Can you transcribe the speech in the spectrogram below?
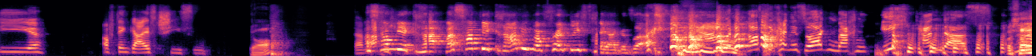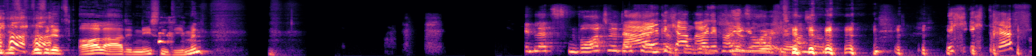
die, auf den Geist schießen? Ja. Was haben, wir was haben wir gerade über Friendly Fire gesagt? Ja, aber du brauchst dir keine Sorgen machen. Ich kann das. Wahrscheinlich würf- würfelt jetzt Orla den nächsten Demon. Die letzten Worte der Nein, ich habe eine Keine Vier Sorge, ich. Ich, ich treffe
